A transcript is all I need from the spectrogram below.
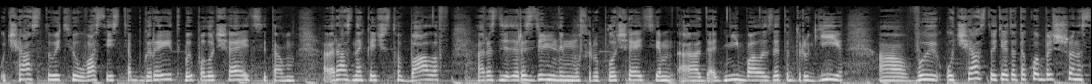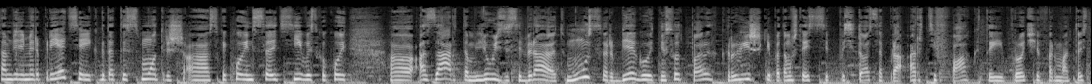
участвуете, у вас есть апгрейд, вы получаете там разное количество баллов, разделенный мусор, вы получаете одни баллы, за это другие. А, вы участвуете. Это такое большое, на самом деле, мероприятие. И когда ты смотришь, а, с какой инициативой, с какой а, азартом люди собирают мусор, бегают, несут по крышке, потому что есть ситуация про артефакты и прочие форматы. То есть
